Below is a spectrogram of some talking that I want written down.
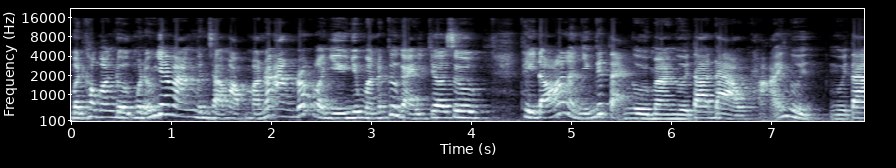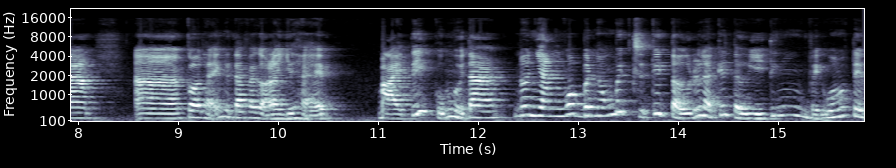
Mình không ăn được mình không dám ăn mình sợ mập mà nó ăn rất là nhiều nhưng mà nó cứ gầy trơ xương thì đó là những cái tạng người mà người ta đào thải người người ta à, cơ thể người ta phải gọi là gì? Hệ bài tiết của người ta nó nhanh quá bên không biết cái từ đó là cái từ gì? Tiếng việt quên mất tiêu.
